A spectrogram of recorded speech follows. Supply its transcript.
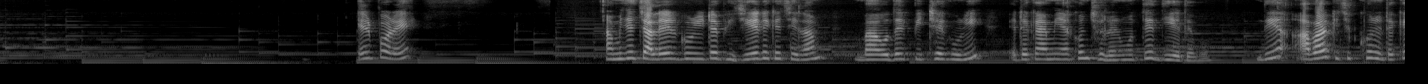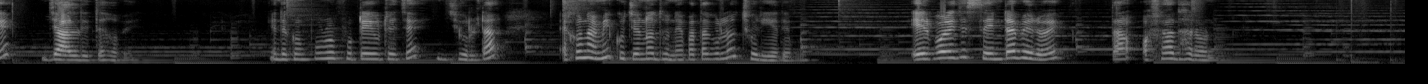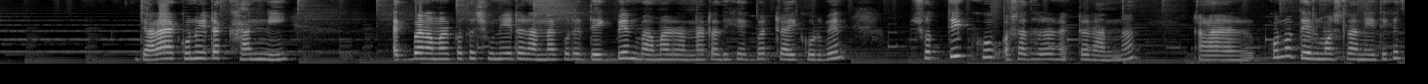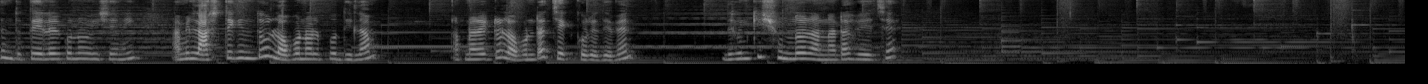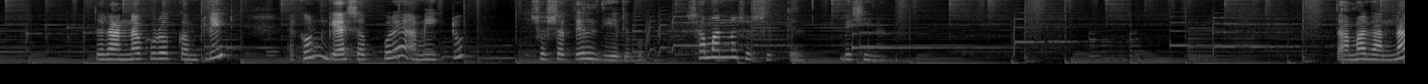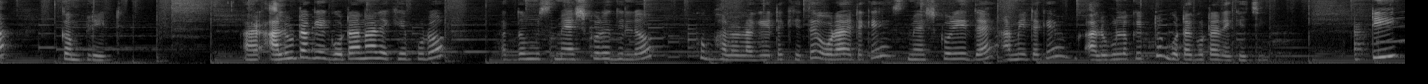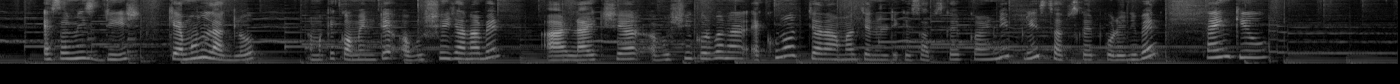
এরপরে আমি যে চালের গুঁড়িটা ভিজিয়ে রেখেছিলাম বা ওদের পিঠে গুঁড়ি, এটাকে আমি এখন ঝোলের মধ্যে দিয়ে দেব। দিয়ে আবার কিছুক্ষণ এটাকে জাল দিতে হবে। দেখুন, পুরো ফুটে উঠেছে ঝোলটা। এখন আমি কুচানো ধনে পাতাগুলো ছড়িয়ে দেব। এরপরে যে সেন্টটা বেরোয়, তা অসাধারণ। যারা এখনও এটা খাননি একবার আমার কথা শুনে এটা রান্না করে দেখবেন বা আমার রান্নাটা দেখে একবার ট্রাই করবেন। সত্যি খুব অসাধারণ একটা রান্না। আর কোনো তেল মশলা নেই, দেখেছেন তো? তেলের কোনো ইসে নেই। আমি লাস্টে কিন্তু লবণ অল্প দিলাম। আপনারা একটু লবণটা চেক করে দেবেন। দেখুন কি সুন্দর রান্নাটা হয়েছে। তো রান্না পুরো কমপ্লিট এখন গ্যাস অফ করে আমি একটু সর্ষের তেল দিয়ে দেব। সামান্য সর্ষের তেল, বেশি না। তা আমার রান্না কমপ্লিট আর আলুটাকে গোটা না রেখে পুরো একদম স্ম্যাশ করে দিলেও খুব ভালো লাগে এটা খেতে। ওরা এটাকে স্ম্যাশ করিয়ে দেয়। আমি এটাকে আলুগুলোকে একটু গোটা গোটা রেখেছি। একটি এসএমএস ডিশ কেমন লাগল আমাকে কমেন্টে অবশ্যই জানাবেন। আর লাইক শেয়ার অবশ্যই করবেন। আর এখনও যারা আমার চ্যানেলটিকে সাবস্ক্রাইব করেননি প্লিজ সাবস্ক্রাইব করে নেবেন। Thank you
